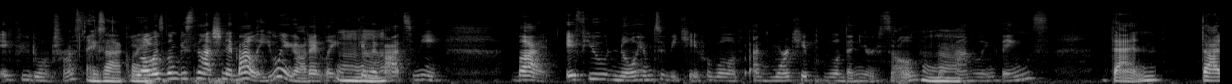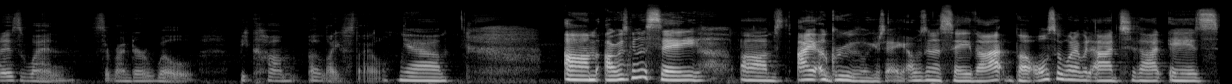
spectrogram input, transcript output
if you don't trust them. Exactly. You're always gonna be snatching it back. Like, you ain't got it. Like give it mm-hmm. back to me. But if you know him to be capable of and more capable than yourself of mm-hmm. handling things, then that is when surrender will become a lifestyle. Yeah. Um, I was gonna say, um, I agree with what you're saying. I was gonna say that, but also what I would add to that is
